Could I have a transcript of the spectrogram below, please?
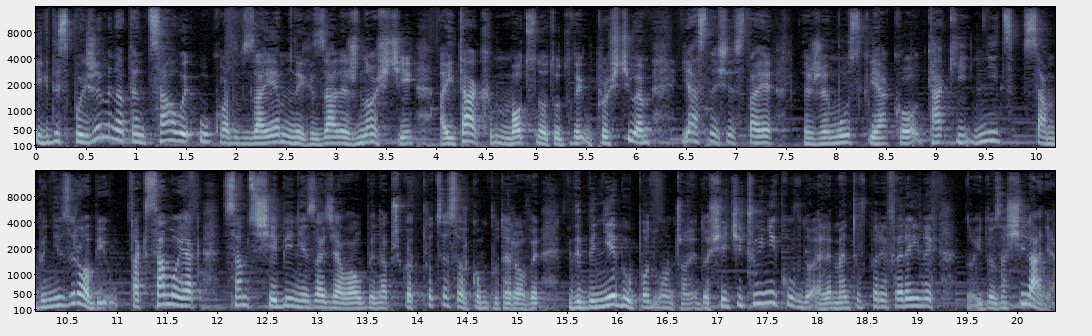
I gdy spojrzymy na ten cały układ wzajemnych zależności, a i tak mocno to tutaj uprościłem, jasne się staje, że mózg jako taki nic sam by nie zrobił. Tak samo jak sam z siebie nie zadziałałby na przykład procesor komputerowy, gdyby nie był podłączony do sieci czujników, do elementów peryferyjnych, no i do zasilania.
